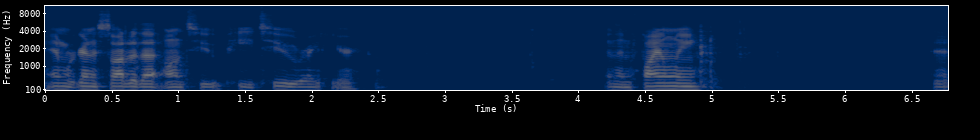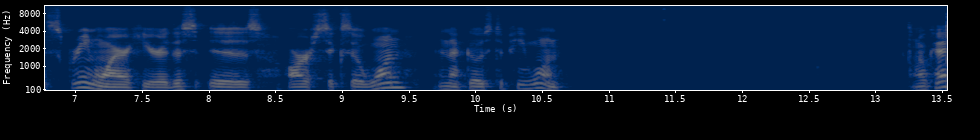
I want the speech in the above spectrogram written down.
and we're going to solder that onto P2 right here. And then finally, this green wire here, this is R601, and that goes to P1. Okay,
